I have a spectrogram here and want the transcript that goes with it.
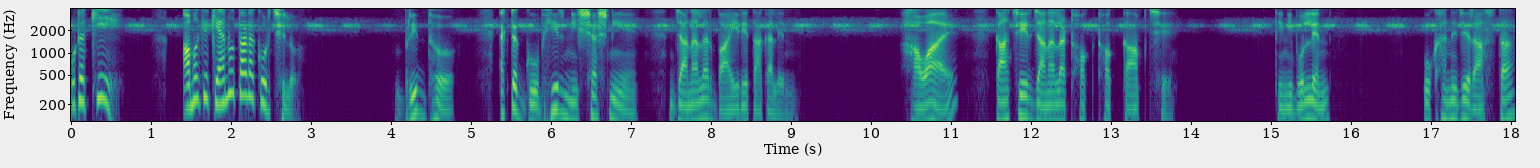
ওটা কে? আমাকে কেন তাড়া করছিল? বৃদ্ধ একটা গভীর নিঃশ্বাস নিয়ে জানালার বাইরে তাকালেন। হাওয়ায় কাঁচের জানালা ঠক ঠক কাঁপছে। তিনি বললেন, ওখানে যে রাস্তা,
